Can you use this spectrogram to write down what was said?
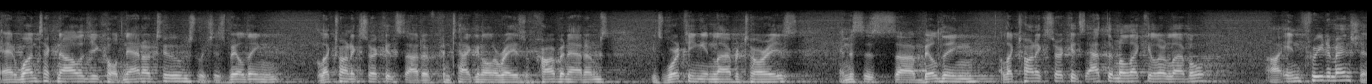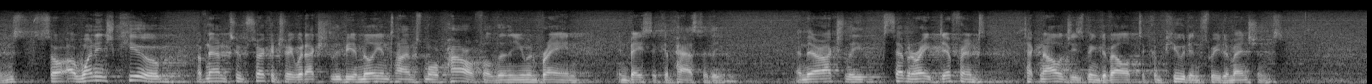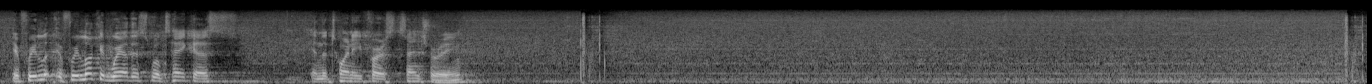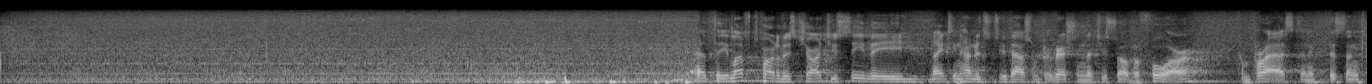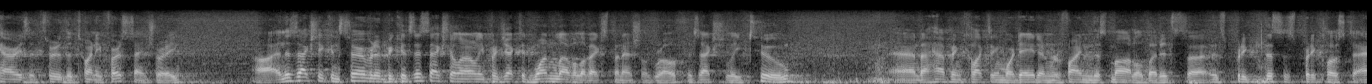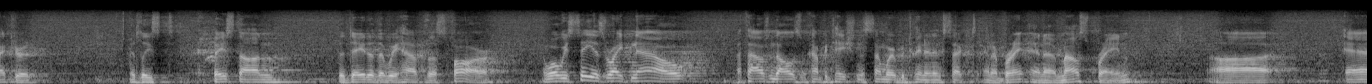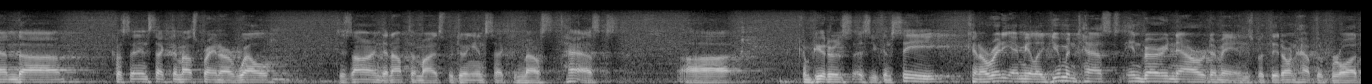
And one technology called nanotubes, which is building electronic circuits out of pentagonal arrays of carbon atoms, is working in laboratories. And this is uh, building electronic circuits at the molecular level uh, in three dimensions. So a one inch cube of nanotube circuitry would actually be a million times more powerful than the human brain in basic capacity. And there are actually seven or eight different technologies being developed to compute in three dimensions. If we, if we look at where this will take us in the 21st century, the left part of this chart, you see the 1900 to 2000 progression that you saw before, compressed, and this then carries it through the 21st century. Uh, and this is actually conservative because this actually only projected one level of exponential growth. It's actually two. And I have been collecting more data and refining this model, but it's, uh, it's pretty, this is pretty close to accurate, at least based on the data that we have thus far. And what we see is right now, $1,000 of computation is somewhere between an insect and a, brain, and a mouse brain. Uh, and because uh, an insect and mouse brain are well designed and optimized for doing insect and mouse tasks, uh, computers, as you can see, can already emulate human tasks in very narrow domains, but they don't have the broad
